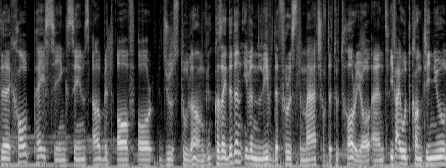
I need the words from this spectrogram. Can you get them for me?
the whole pacing seems a bit off or just too long, because I didn't even leave the first match of the tutorial and if I would continue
